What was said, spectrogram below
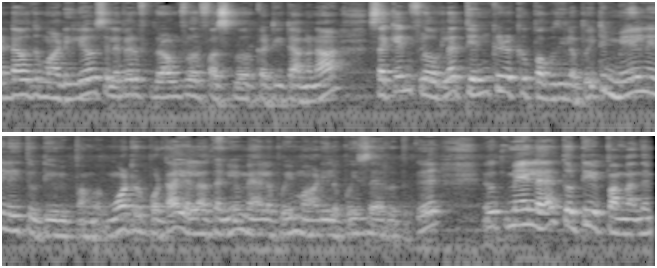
ரெண்டாவது மாடியிலையோ சில பேர் கிரவுண்ட் ஃப்ளோர் ஃபர்ஸ்ட் ஃப்ளோர் கட்டிட்டாங்கன்னா செகண்ட் ஃப்ளோரில் தென்கிழக்கு பகுதியில் போயிட்டு மேல்நிலை தொட்டி வைப்பாங்க. மோட்டர் போட்டால் எல்லா தண்ணியும் மேலே போய் மாடியில் போய் சேர்றதுக்கு மேலே தொட்டி வைப்பாங்க. அந்த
